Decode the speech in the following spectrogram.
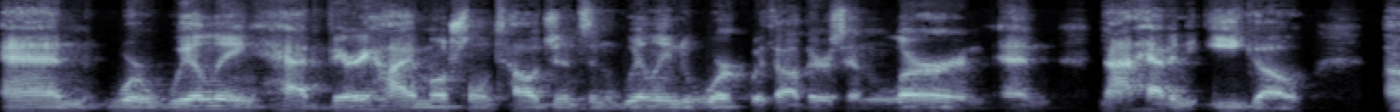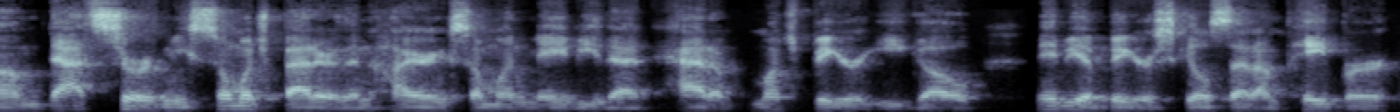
and were willing, had very high emotional intelligence, and willing to work with others and learn and not have an ego. Um, that served me so much better than hiring someone maybe that had a much bigger ego maybe a bigger skill set on paper,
